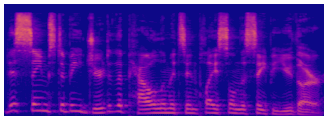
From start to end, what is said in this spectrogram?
This seems to be due to the power limits in place on the CPU though,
